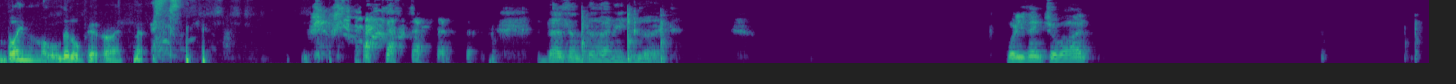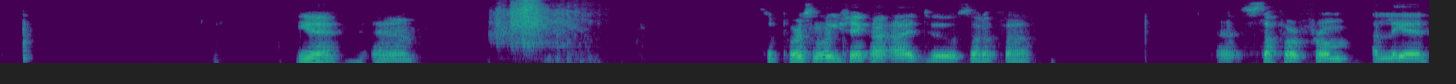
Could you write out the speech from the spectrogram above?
blame them a little bit, right? No. It doesn't do any good. What do you think, Jawad? Yeah. Um, so personally, Sheikh, I, I do sort of uh, uh, suffer from a layered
